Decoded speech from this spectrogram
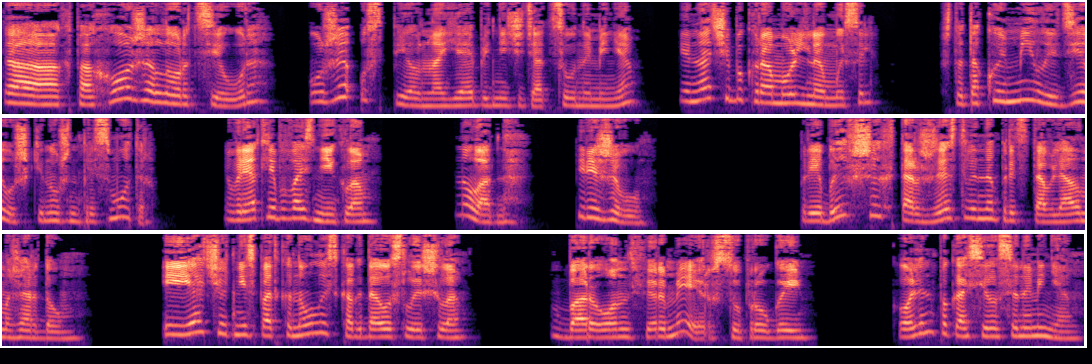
Так, похоже, лорд Тиура уже успел наябедничать отцу на меня, иначе бы крамольная мысль, что такой милой девушке нужен присмотр, вряд ли бы возникла. Ну ладно, переживу. Прибывших торжественно представлял мажордом и я чуть не споткнулась, когда услышала. «Барон Фермейер с супругой». Колин покосился на меня.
